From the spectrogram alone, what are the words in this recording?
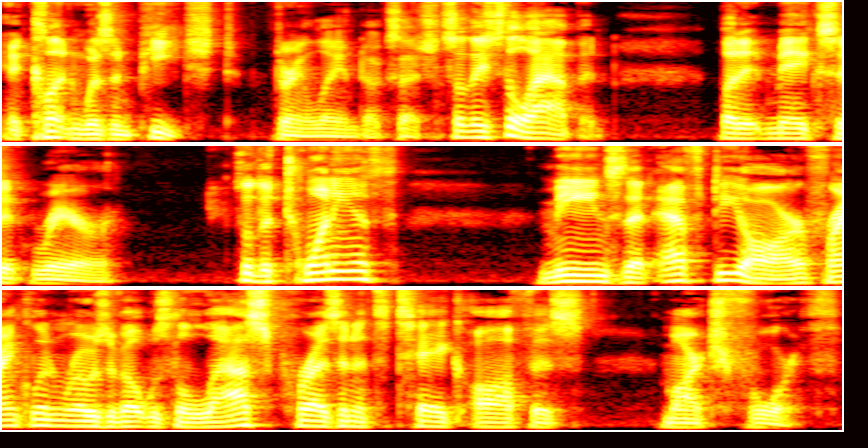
and Clinton was impeached during a lame duck session. So they still happen, but it makes it rare. So the 20th means that FDR, Franklin Roosevelt, was the last president to take office March 4th.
